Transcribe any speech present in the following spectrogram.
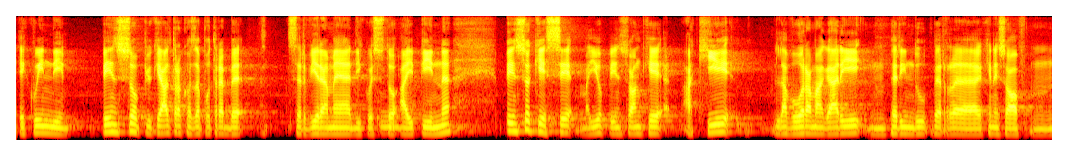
e quindi penso più che altro a cosa potrebbe servire a me di questo mm. iPin. Penso che se, ma io penso anche a chi lavora magari mm, per, indu- per eh, che ne so, mm,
